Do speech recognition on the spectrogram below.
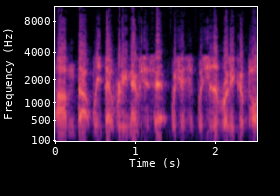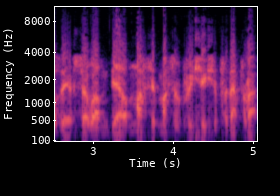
Um, that we don't really notice it, which is which is a really good positive. So um, yeah, massive massive appreciation for them for that.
